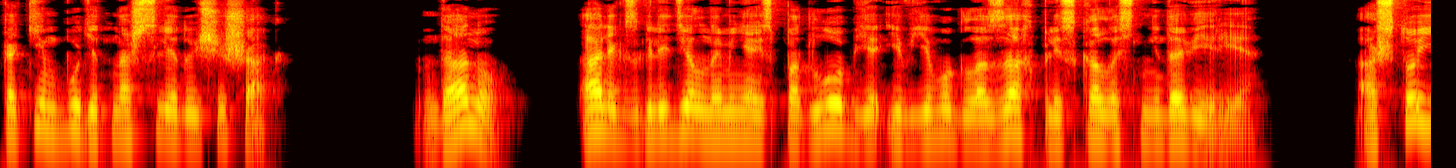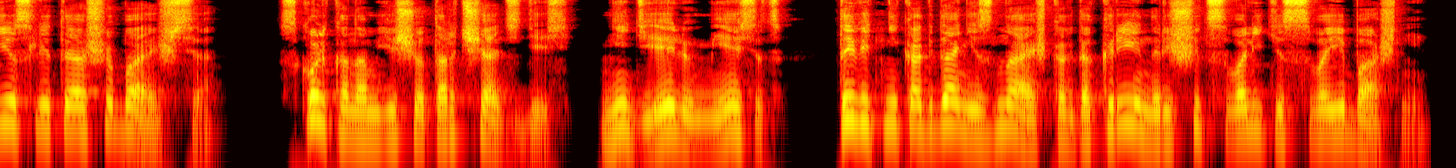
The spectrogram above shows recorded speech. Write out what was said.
каким будет наш следующий шаг». «Да ну?» Алекс глядел на меня из-под лобья, и в его глазах плескалось недоверие. «А что, если ты ошибаешься? Сколько нам еще торчать здесь? Неделю, месяц? Ты ведь никогда не знаешь, когда Крейн решит свалить из своей башни».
